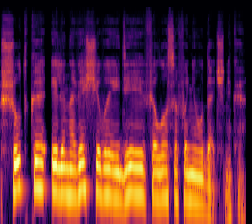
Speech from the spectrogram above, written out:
Шутка или навязчивая идея философа-неудачника.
